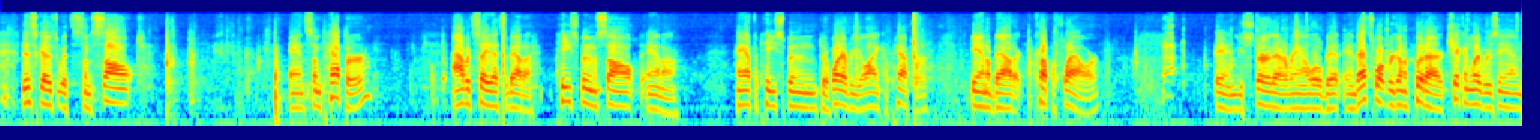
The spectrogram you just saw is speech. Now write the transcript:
this goes with some salt and some pepper. I would say that's about a teaspoon of salt and a half a teaspoon to whatever you like of pepper in about a cup of flour and you stir that around a little bit and that's what we're going to put our chicken livers in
